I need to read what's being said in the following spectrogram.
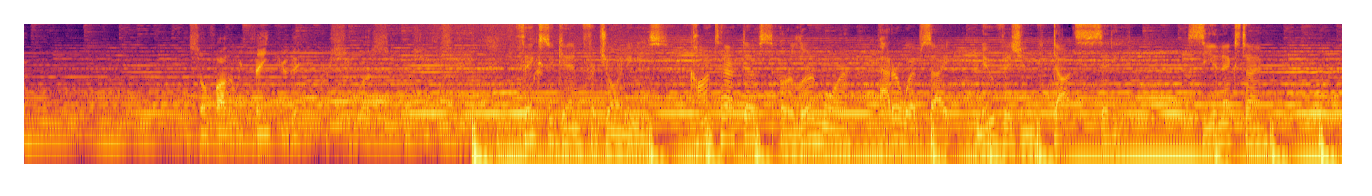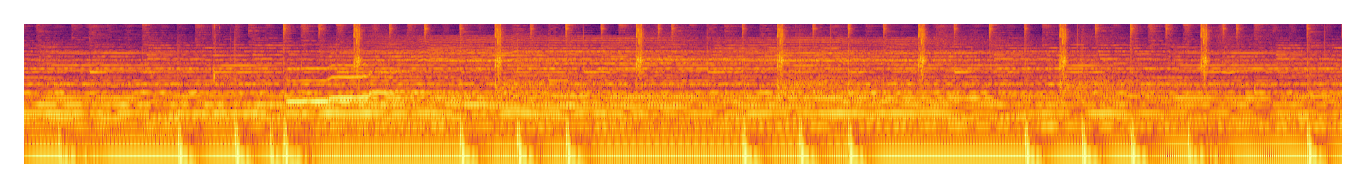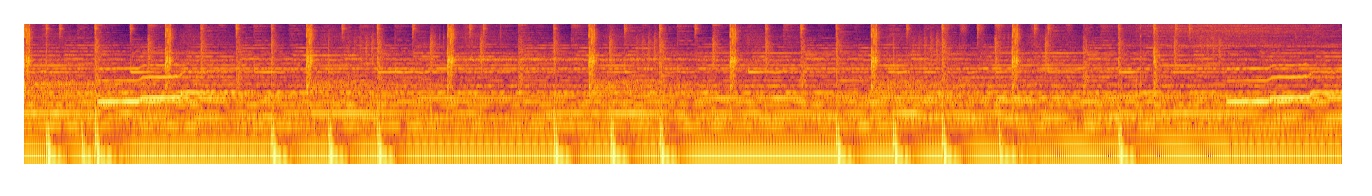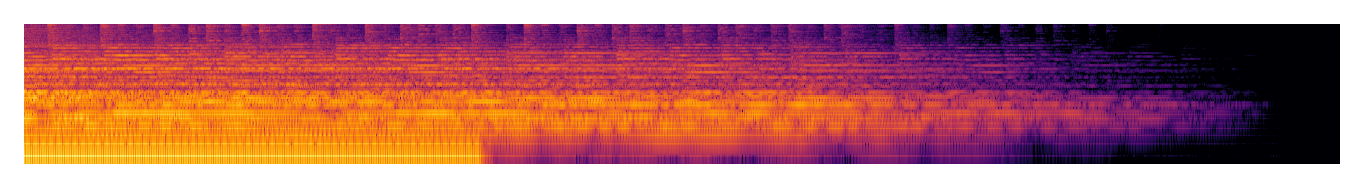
And so, Father, we thank you that you pursue us. Thanks again for joining us. Contact us or learn more at our website, newvision.city. See you next time.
